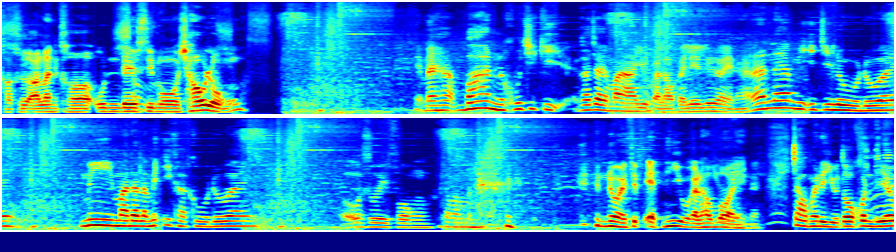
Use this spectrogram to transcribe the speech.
เขาคืออารันคออุนเดซิโมเชาหลง เห็นไหมฮะบ้านคุชิกิก็จะมาอยู่กับเราไปเรื่อยๆนะนั่นแน่มีอิจิรูด้วย มีมาดารามิอิคาคูด้วย โอซุยฟงทำไมมันหน่วย 11 นี่อยู่กับเราบ่อยนะเจ้าไม่ได้อยู่โตคนเดียว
